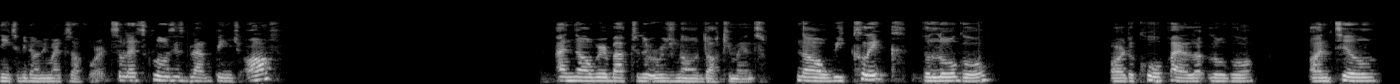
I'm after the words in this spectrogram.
need to be done in Microsoft Word. So let's close this blank page off. And now we're back to the original document. Now we click the logo or the Copilot logo until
